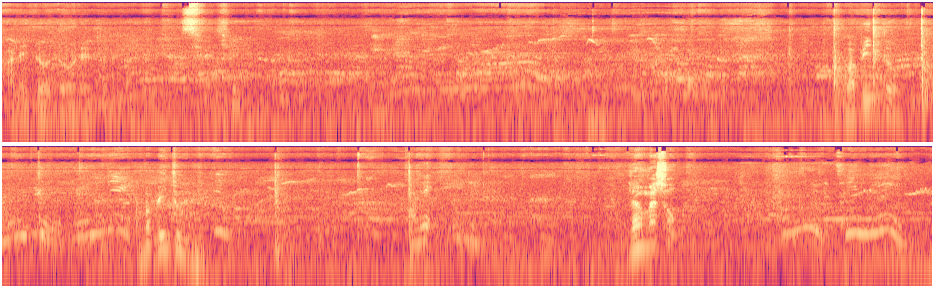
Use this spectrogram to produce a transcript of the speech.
Ah ni jodoh dia tu. Nampak pintu. Nampak pintu. Jangan masuk. Sini.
